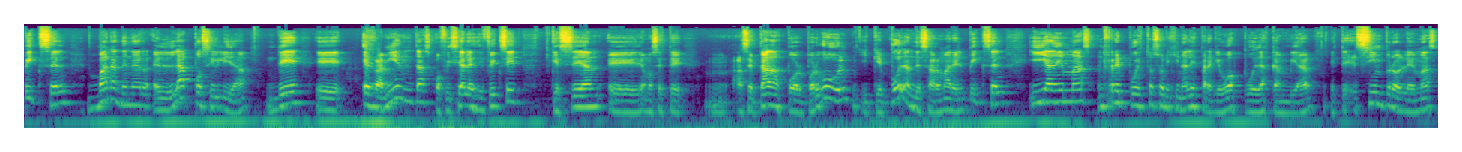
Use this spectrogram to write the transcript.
Pixel van a tener la posibilidad de herramientas oficiales de Fixit que sean eh, digamos, este, mm, aceptadas por, por, Google y que puedan desarmar el pixel y además repuestos originales para que vos puedas cambiar este, sin problemas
